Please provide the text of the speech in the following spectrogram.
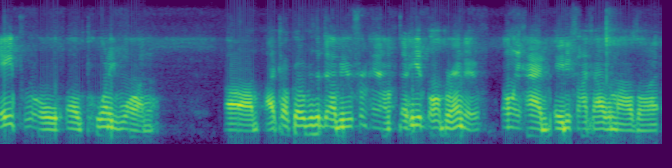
April of 21. Um, I took over the W from him that he had bought brand new, only had 85,000 miles on it,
